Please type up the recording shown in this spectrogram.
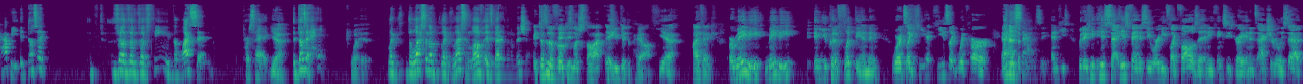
happy, it doesn't. The the the theme, the lesson, per se, yeah, it doesn't hit. what hit? Like the lesson of like lesson, love is better than ambition. It doesn't evoke It- as much thought if it- you get the payoff. Yeah, I think. or maybe maybe if you could have flipped the ending where it's like he he's like with her and, And has he's the sad. fantasy and he's but he, his his fantasy where he like follows it and he thinks he's great and it's actually really sad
